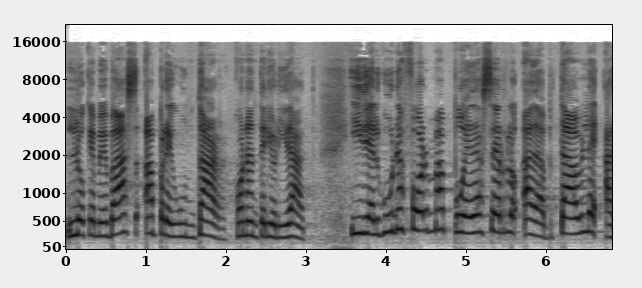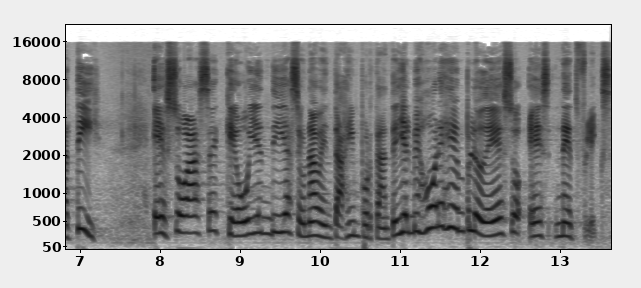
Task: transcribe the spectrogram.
lo que me vas a preguntar con anterioridad y de alguna forma pueda hacerlo adaptable a ti eso hace que hoy en día sea una ventaja importante. Y el mejor ejemplo de eso es Netflix.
